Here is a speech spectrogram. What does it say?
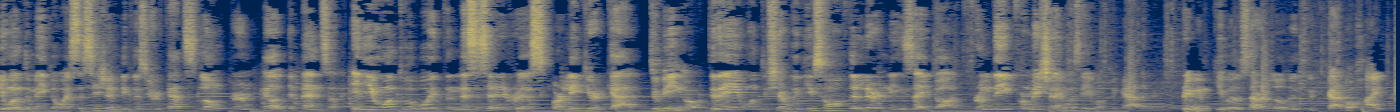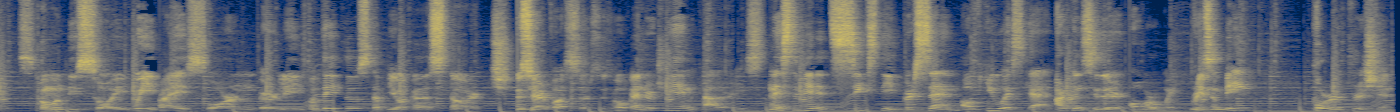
You want to make a wise decision because your cat's long-term health depends on it, and you want to avoid unnecessary risk or lead your cat to being over. Today, I want to share with you some of the learnings I got from the information I was able to gather. Premium kibbles are loaded with carbohydrates, commonly soy, wheat, rice, corn, barley, potatoes, tapioca, starch, to serve as sources of energy and calories. An estimated 60% of US cats are considered overweight. Reason being, Poor nutrition,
